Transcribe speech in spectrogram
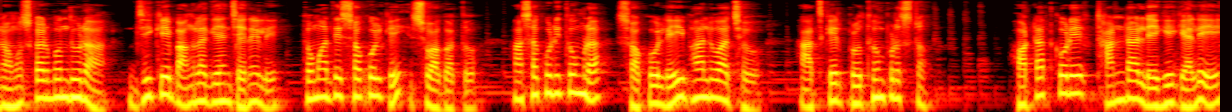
নমস্কার বন্ধুরা, জিকে বাংলা জ্ঞান চ্যানেলে তোমাদের সকলকে স্বাগত। আশা করি তোমরা সকলেই ভালো আছো। আজকের প্রথম প্রশ্ন, হঠাৎ করে ঠান্ডা লেগে গেলে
